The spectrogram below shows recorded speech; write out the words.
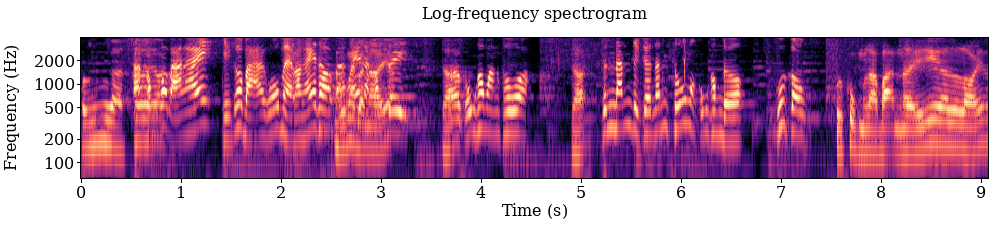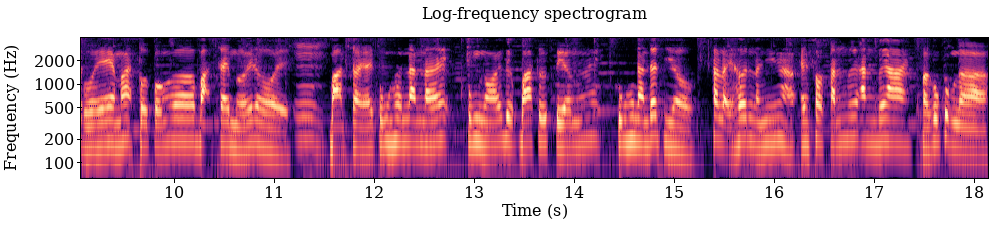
cũng như là À, chơi không có bạn ấy chỉ có bà bố mẹ bạn ấy thôi. Bạn Bố mẹ ấy là bạn không ấy đi Dạ. rồi cũng không ăn thua. Dạ. tính đánh từ trên đánh xuống mà cũng không được. Cuối cùng. Cuối cùng là bạn ấy nói với em á tôi có bạn trai mới rồi. Ừ. bạn trai ấy cũng hơn ăn đấy cũng nói được ba thứ tiếng ấy cũng hơn ăn rất nhiều. Sao lại hơn là như thế nào? Em so sánh với ăn với ai? Và cuối cùng là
